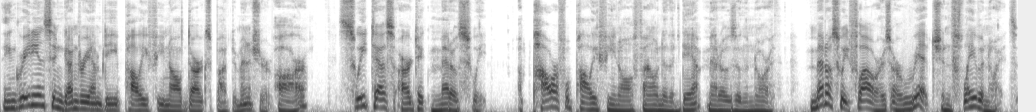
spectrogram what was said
The ingredients in Gundry MD Polyphenol Dark Spot Diminisher are Sweetess Arctic Meadowsweet, a powerful polyphenol found in the damp meadows of the north. Meadowsweet flowers are rich in flavonoids,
